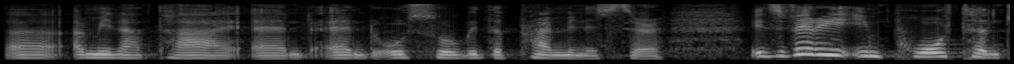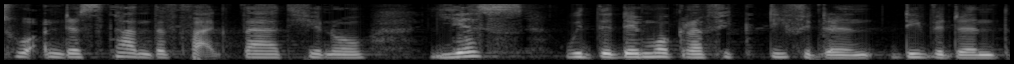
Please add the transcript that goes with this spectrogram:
uh, Aminata and, and also with the Prime Minister. It's very important to understand the fact that, you know, yes, with the demographic dividend, dividend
